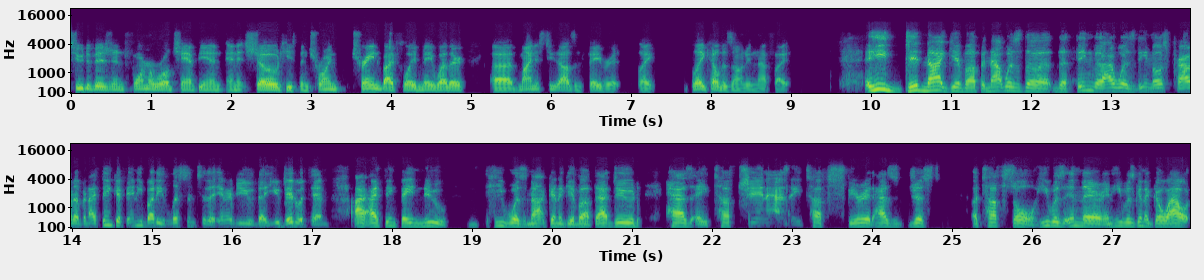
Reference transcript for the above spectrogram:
two division, former world champion, and it showed he's been trained trained by Floyd Mayweather, uh, minus two thousand favorite. Like Blake held his own in that fight. He did not give up, and that was the the thing that I was the most proud of. And I think if anybody listened to the interview that you did with him, I, I think they knew he was not going to give up. That dude has a tough chin, has a tough spirit, has just a tough soul. He was in there, and he was going to go out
